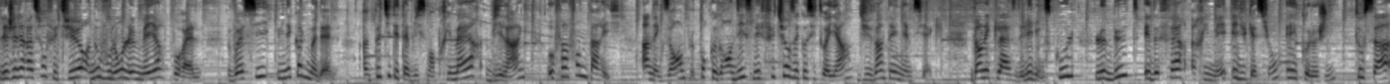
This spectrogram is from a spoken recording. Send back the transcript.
Les générations futures, nous voulons le meilleur pour elles. Voici une école modèle, un petit établissement primaire bilingue au fin fond de Paris. Un exemple pour que grandissent les futurs éco-citoyens du 21e siècle. Dans les classes de Living School, le but est de faire rimer éducation et écologie, tout ça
